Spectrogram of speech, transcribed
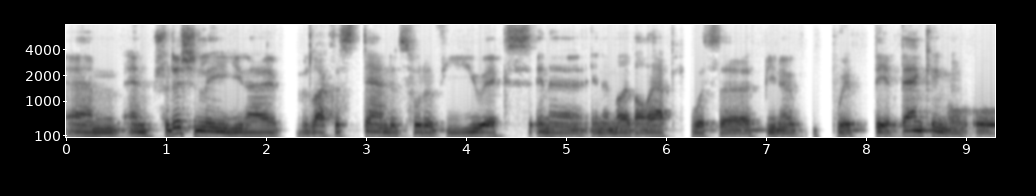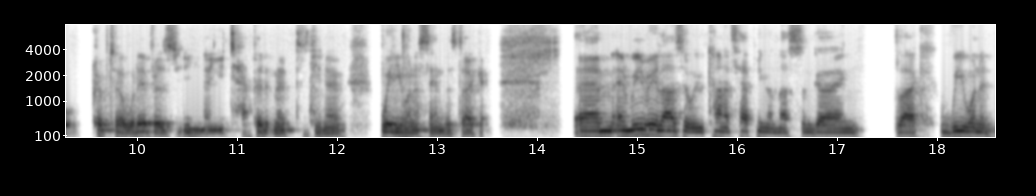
Um, and traditionally, you know, like the standard sort of UX in a in a mobile app with, uh, you know, with be it banking or, or crypto or whatever is, you know, you tap it and it, you know, where do you want to send this token? Um, and we realized that we were kind of tapping on this and going, like, we want to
